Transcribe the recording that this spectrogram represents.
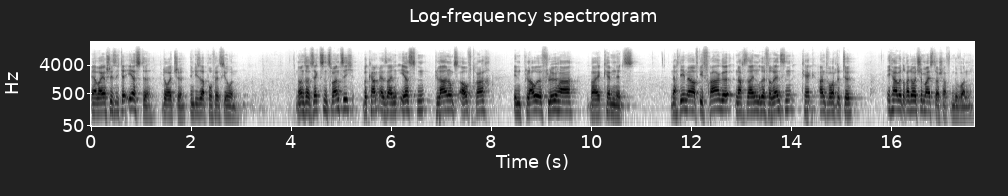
Er war ja schließlich der erste Deutsche in dieser Profession. 1926 bekam er seinen ersten Planungsauftrag in Plaue Flöha bei Chemnitz. Nachdem er auf die Frage nach seinen Referenzen keck antwortete, ich habe drei deutsche Meisterschaften gewonnen.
